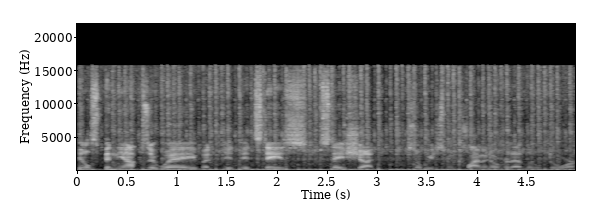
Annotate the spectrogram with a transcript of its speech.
it'll spin the opposite way, but it, it stays stays shut. So we've just been climbing over that little door.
